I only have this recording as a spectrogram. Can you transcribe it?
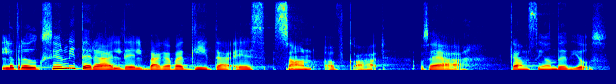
La traducción literal del Bhagavad Gita es Son of God, o sea, canción de Dios.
